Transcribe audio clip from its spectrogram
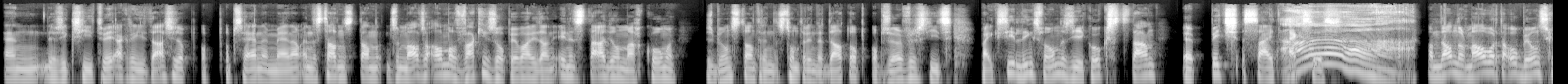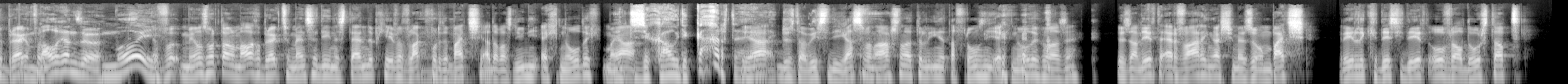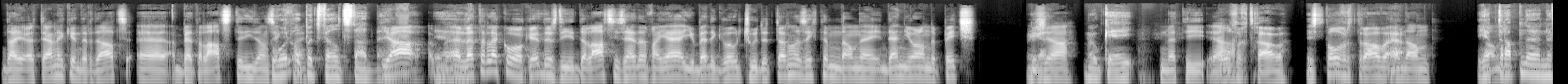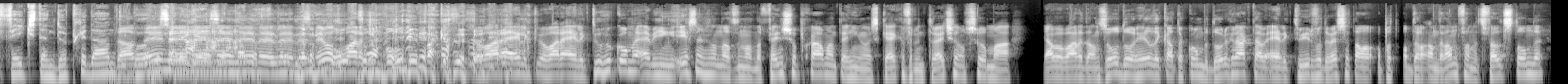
En dus ik zie twee accreditaties op, op, op zijn en mijn naam. En er staan, staan normaal zo allemaal vakjes op, hè, waar je dan in het stadion mag komen. Dus bij ons stond er, stond er inderdaad op, observer seats. Maar ik zie links van onder zie ik ook staan, eh, pitch side access. Ah, Omdat normaal wordt dat ook bij ons gebruikt. Een voor- bal en zo. mooi. ja, voor- bij ons wordt dat normaal gebruikt voor mensen die een stand-up geven vlak voor de match. Ja, dat was nu niet echt nodig. Maar ja, Het is een gouden kaart ja eigenlijk. dus dat wisten die gasten van Arsenal natuurlijk niet dat dat voor ons niet echt nodig was. Hè. Dus dan leert de ervaring als je met zo'n badge redelijk gedecideerd overal doorstapt, dat je uiteindelijk inderdaad eh, bij de laatste die dan zegt... Gewoon op het veld staat bij ja, eh, letterlijk ook. Hè. Dus die, de laatste die zei dan van, ja, you better go through the tunnel, zegt hem, dan eh, then you're on the pitch. Dus ja, Oké. met die... Ja, Vol vertrouwen. vol vertrouwen. Ja. En dan Je hebt trap een, een fake stand-up gedaan. die Dan, nee, nee, nee, nee, weggezet. nee, nee, nee, nee, nee, want we waren, we, waren eigenlijk, we waren eigenlijk toegekomen en we gingen eerst nog naar, naar de fanshop gaan, want dan gingen we eens kijken voor een truitje of zo. Maar ja, we waren dan zo door heel de catacombe doorgeraakt dat we eigenlijk twee uur voor de wedstrijd al op, het, op de andere rand van het veld stonden.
